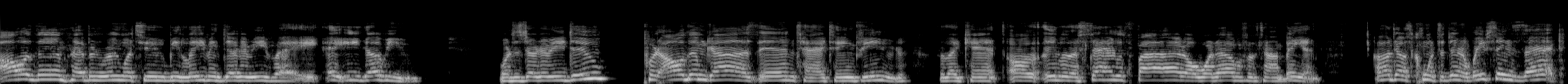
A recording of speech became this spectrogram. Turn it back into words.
All of them have been rumored to be leaving WWE for AEW. What does WWE do? Put all them guys in tag team feud so they can't, or either they're satisfied or whatever for the time being. I thought that was coincidental. We've seen Zack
